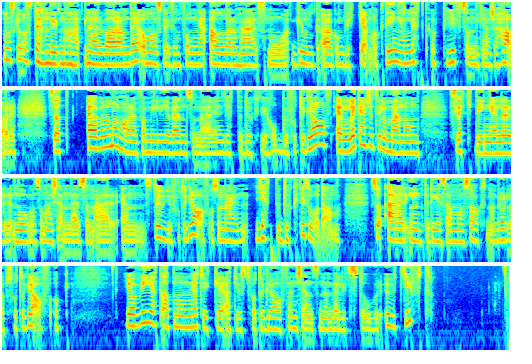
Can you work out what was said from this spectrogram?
Man ska vara ständigt närvarande och man ska liksom fånga alla de här små guldögonblicken och det är ingen lätt uppgift som ni kanske hör. Så att Även om man har en familjevän som är en jätteduktig hobbyfotograf eller kanske till och med någon släkting eller någon som man känner som är en studiofotograf och som är en jätteduktig sådan så är inte det samma sak som en bröllopsfotograf. Och jag vet att många tycker att just fotografen känns som en väldigt stor utgift.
